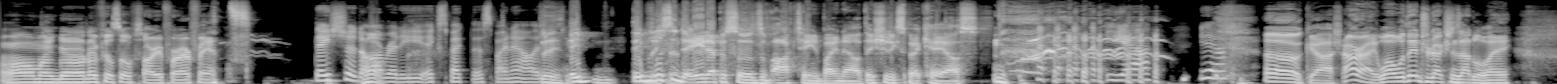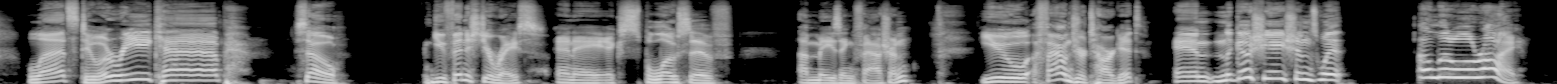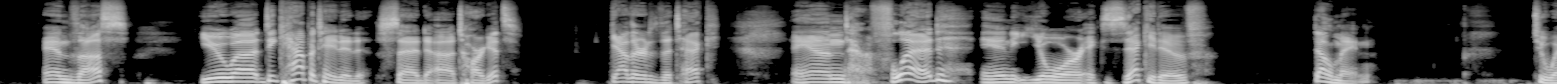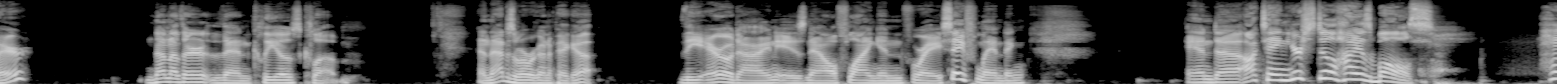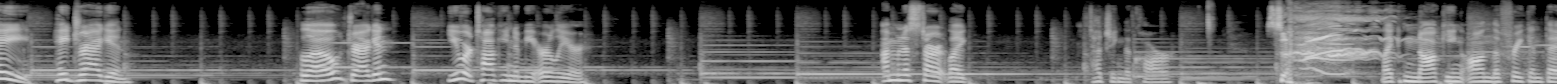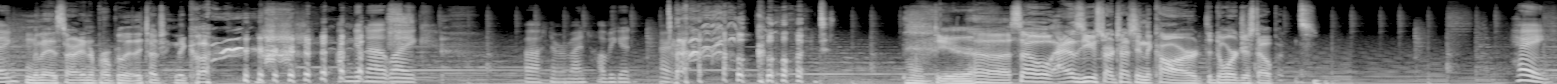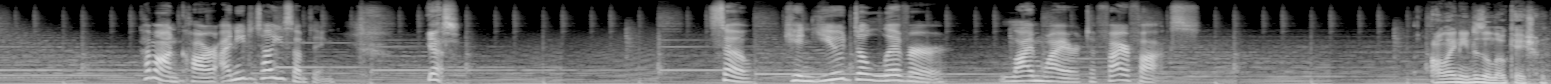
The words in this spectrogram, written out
Oh my God. I feel so sorry for our fans. they should Oh. already expect this by now. It's- They they've They listened to eight episodes of Octane by now. They should expect chaos. yeah. Yeah. Oh gosh. All right. Well, with introductions out of the way, let's do a recap. So, you finished your race in a explosive, amazing fashion. You found your target, and negotiations went a little awry, and thus you uh, decapitated said uh, target, gathered the tech, and fled in your executive domain. To where? None other than Cleo's Club. And that is where we're going to pick up. The Aerodyne is now flying in for a safe landing. And uh, Octane, you're still high as balls. Hey, hey, Dragon. Hello, Dragon? You were talking to me earlier. I'm gonna start, like, touching the car, So like, knocking on the freaking thing. I'm to start inappropriately touching the car. I'm gonna, like, uh, never mind. I'll be good. All right. oh, God. Oh dear. Uh, so as you start touching the car, the door just opens. hey. Come on, car. I need to tell you something. Yes. So, can you deliver LimeWire to Firefox? All I need is a location.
